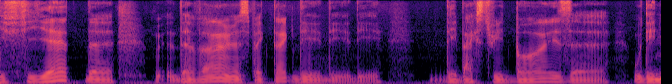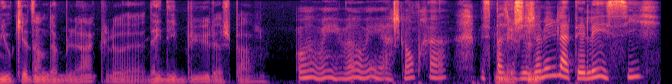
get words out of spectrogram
des fillettes de- devant un spectacle des, des, des, des Backstreet Boys euh, ou des New Kids on the Block, là, des débuts, là, je parle. Oui, oui, oui, oui, ah, je comprends. Mais c'est parce Mais que j'ai une- jamais eu la télé ici,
